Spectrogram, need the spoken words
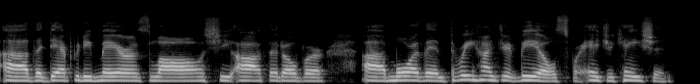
uh, the Deputy Mayor's Law. She authored over uh, more than 300 bills for education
